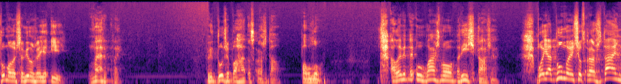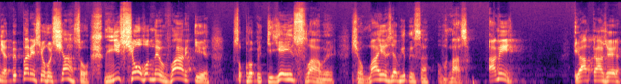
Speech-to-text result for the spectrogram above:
думали, що він вже є і мертвий. Він дуже багато страждав, Павло. Але він уважну річ каже. Бо я думаю, що страждання теперішнього часу нічого не варті тієї слави, що має з'явитися в нас. Амінь. Іоанн каже,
